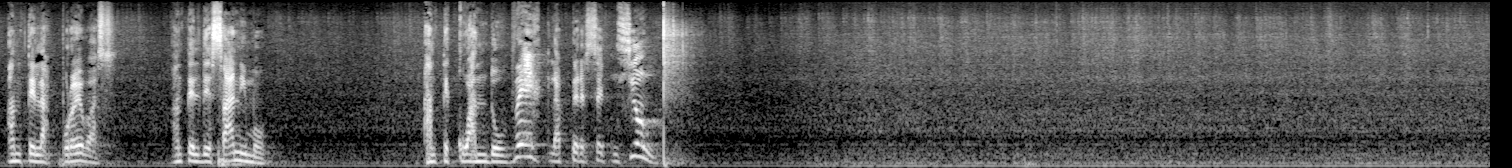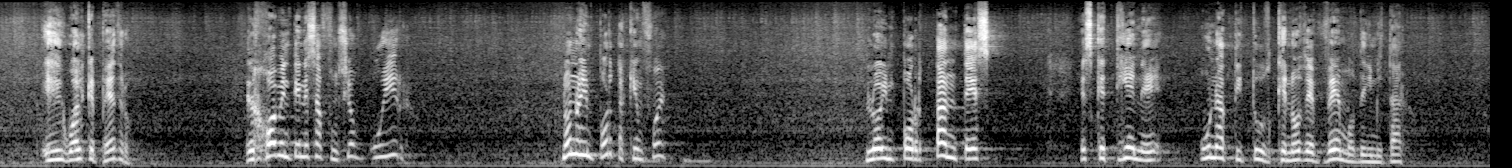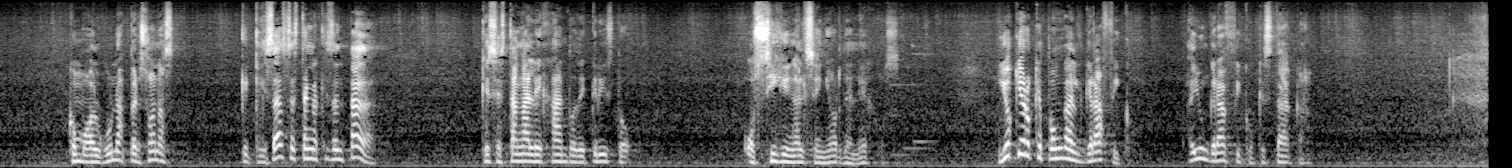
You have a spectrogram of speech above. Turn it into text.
ante las pruebas, ante el desánimo, ante cuando ve la persecución. Es igual que Pedro. El joven tiene esa función, huir. No nos importa quién fue. Lo importante es, es que tiene una actitud que no debemos de imitar como algunas personas que quizás están aquí sentadas, que se están alejando de Cristo o siguen al Señor de lejos. Yo quiero que ponga el gráfico. Hay un gráfico que está acá.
